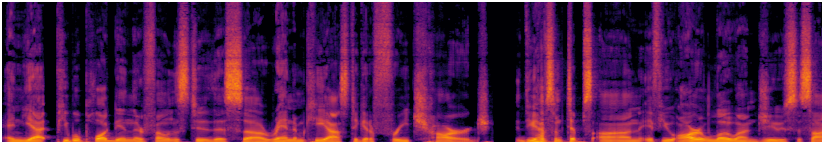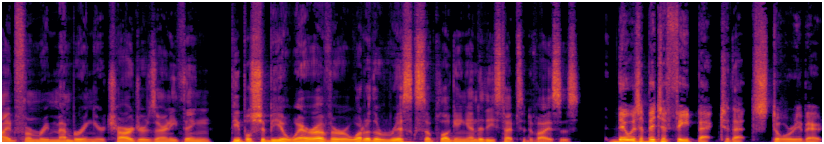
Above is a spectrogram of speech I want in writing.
And yet, people plugged in their phones to this uh, random kiosk to get a free charge. Do you have some tips on if you are low on juice, aside from remembering your charger? Is there anything people should be aware of, or what are the risks of plugging into these types of devices? There was a bit of feedback to that story about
